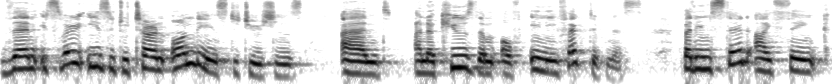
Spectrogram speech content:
then it's very easy to turn on the institutions and, and accuse them of ineffectiveness. But instead, I think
